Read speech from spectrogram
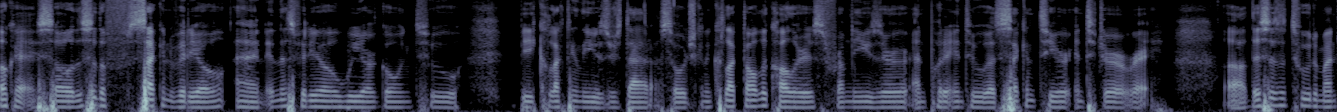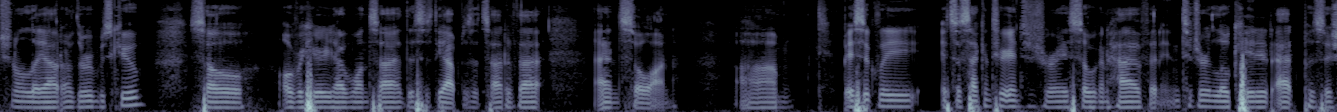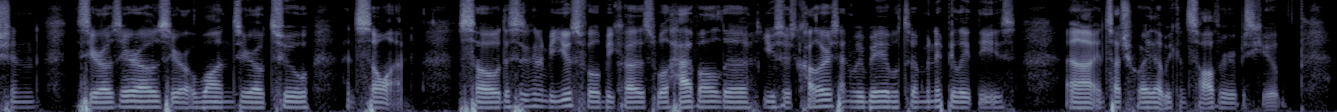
Okay, so this is the second video, and in this video we are going to be collecting the user's data. So we're just going to collect all the colors from the user and put it into a second tier integer array. Uh, this is a two-dimensional layout of the Rubik's Cube. So over here you have one side, this is the opposite side of that, and so on. Um, basically, it's a second tier integer array, so we're going to have an integer located at position 0, 0, 0, 1, 0, 2, and so on. So this is going to be useful because we'll have all the user's colors and we'll be able to manipulate these uh, in such a way that we can solve the Rubik's Cube.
